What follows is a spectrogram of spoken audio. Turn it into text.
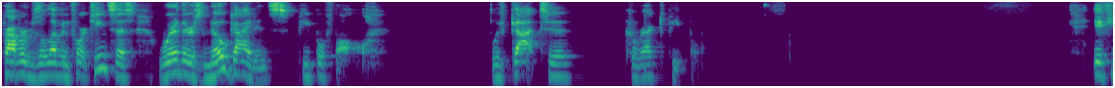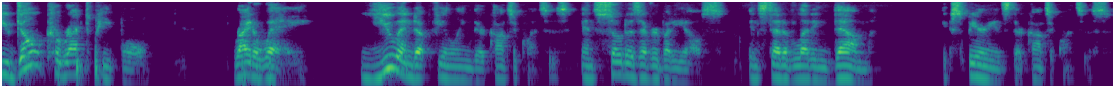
Proverbs 11 14 says, Where there's no guidance, people fall. We've got to correct people. If you don't correct people right away, you end up feeling their consequences, and so does everybody else, instead of letting them experience their consequences.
